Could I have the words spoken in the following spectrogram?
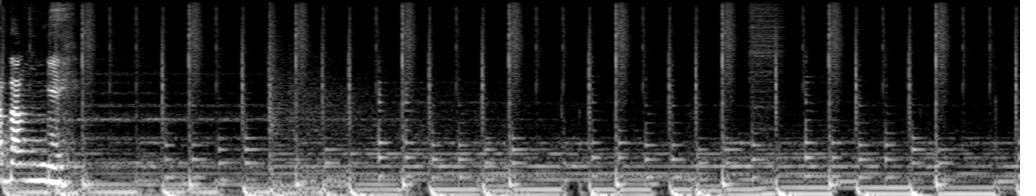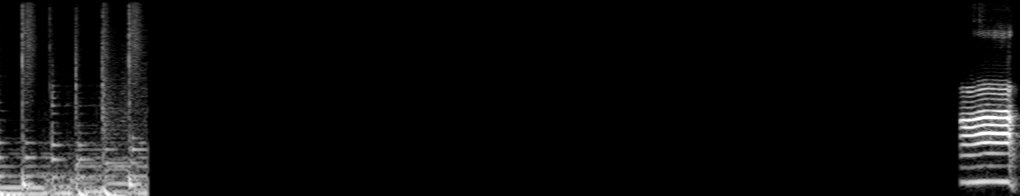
다단계. 아,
